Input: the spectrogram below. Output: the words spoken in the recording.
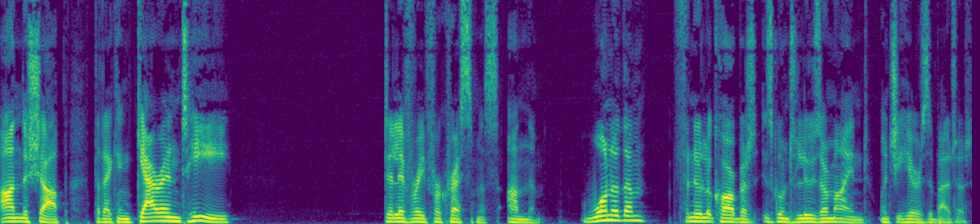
on the shop that I can guarantee delivery for Christmas on them. One of them, Fanula Corbett, is going to lose her mind when she hears about it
